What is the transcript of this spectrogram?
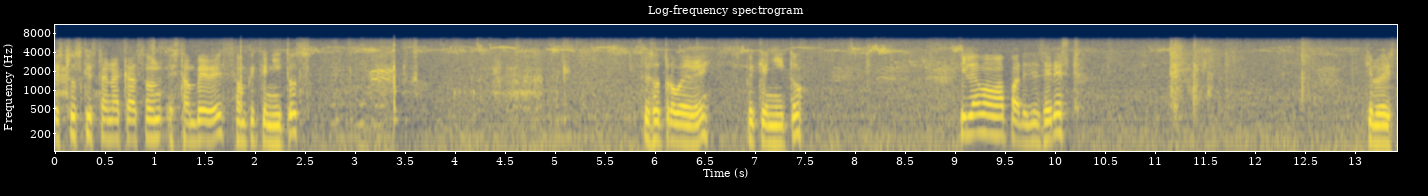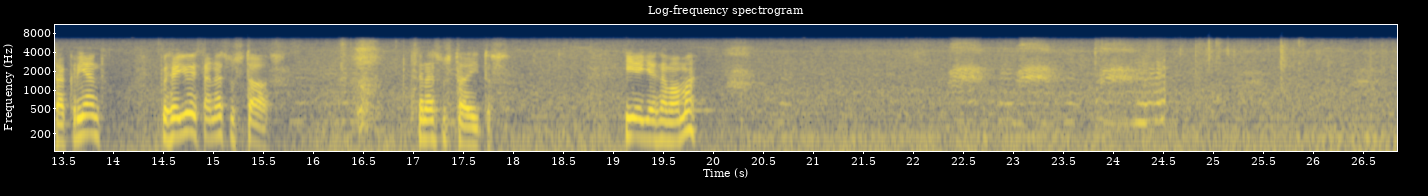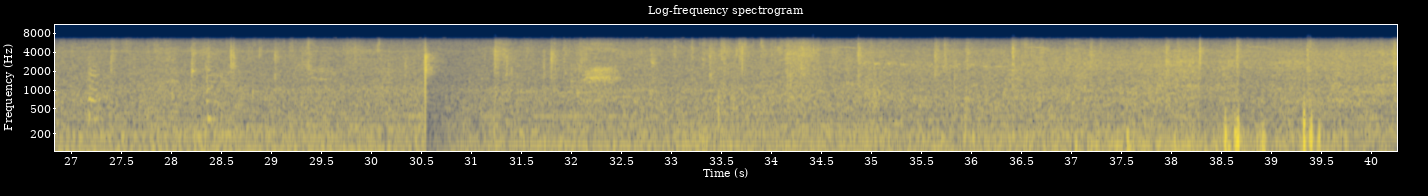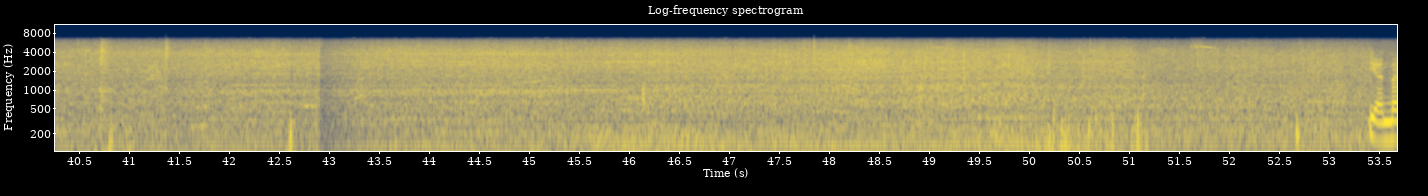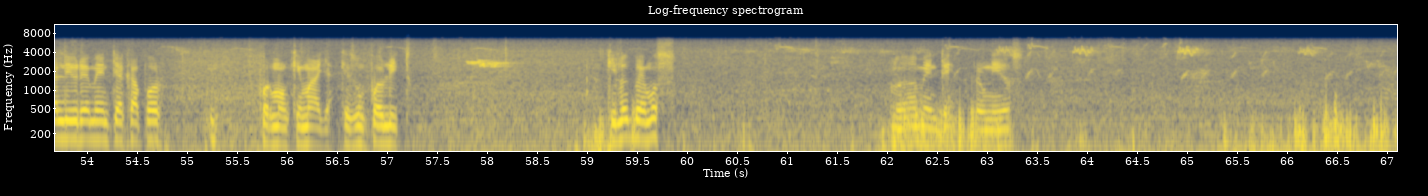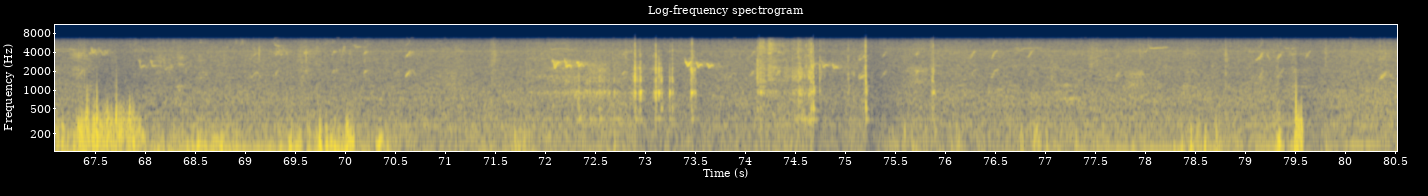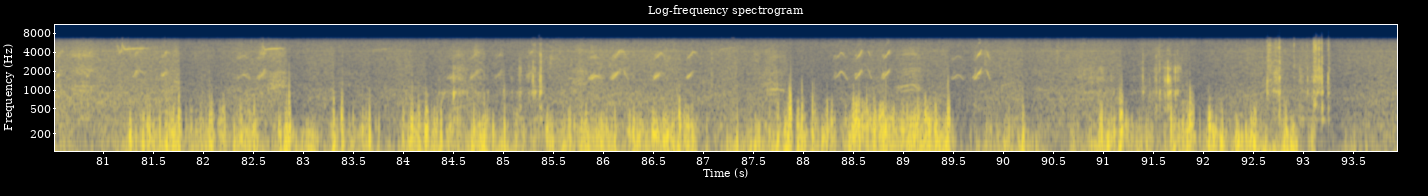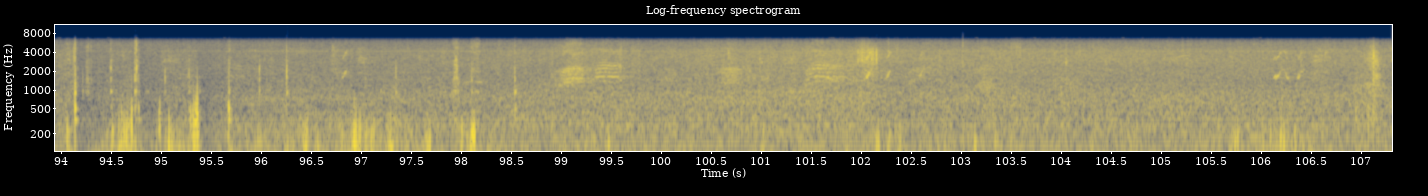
Estos que están acá son están bebés, son pequeñitos. Este es otro bebé, pequeñito. Y la mamá parece ser esta que lo está criando. Pues ellos están asustados. Están asustaditos. Y ella es la mamá. Y andan libremente acá por, por Monquimaya, que es un pueblito. Aquí los vemos nuevamente reunidos.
